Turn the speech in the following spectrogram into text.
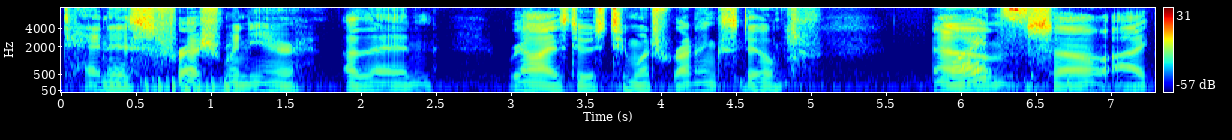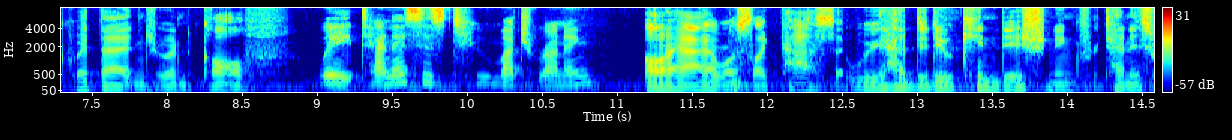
tennis freshman year, and then realized it was too much running still. Um, What? So I quit that and joined golf. Wait, tennis is too much running? Oh yeah, I almost like passed it. We had to do conditioning for tennis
